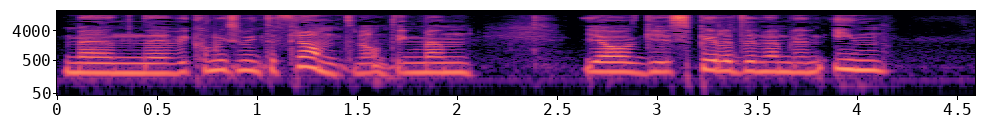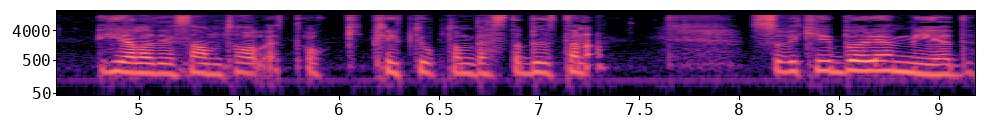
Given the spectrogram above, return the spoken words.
Men eh, vi kom liksom inte fram till någonting. Men jag spelade nämligen in hela det samtalet och klippte ihop de bästa bitarna. Så vi kan ju börja med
